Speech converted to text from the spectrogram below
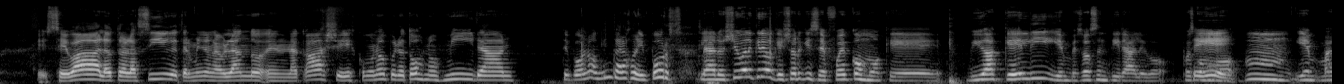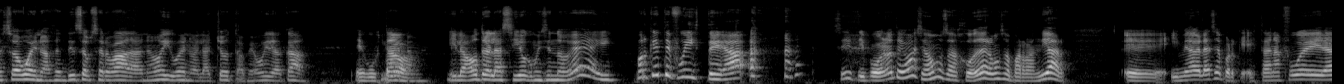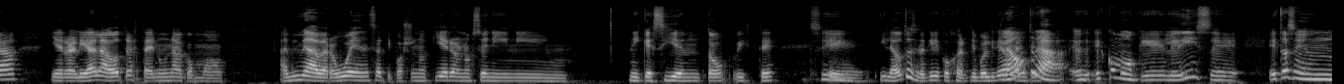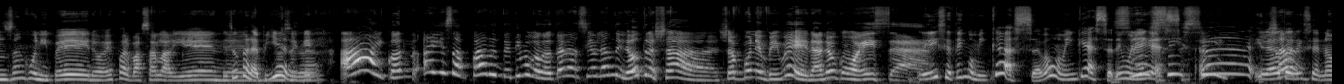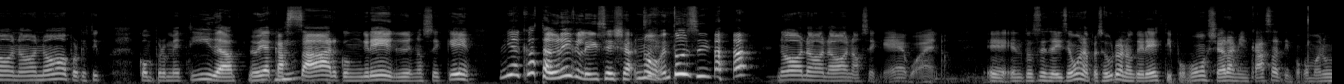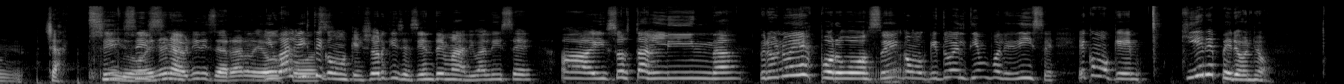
se va, la otra la sigue, terminan hablando en la calle. Y es como, no, pero todos nos miran. Tipo, no, ¿quién carajo le importa? Claro, yo igual creo que Yorkie se fue como que vio a Kelly y empezó a sentir algo. Fue Sí. como, mm, y empezó, bueno, a sentirse observada, ¿no? Y bueno, la chota, me voy de acá. Les Y, gustaba. bueno, y la otra la siguió como diciendo, hey, ¿por qué te fuiste? Ah, Sí, tipo, no te vayas, vamos a joder, vamos a parrandear. Eh, y me da gracia porque están afuera y en realidad la otra está en una como... A mí me da vergüenza, tipo, yo no quiero, no sé ni, ni, ni qué siento, ¿viste? sí. Eh, y la otra se la quiere coger, tipo, la literalmente. otra es como que le dice, estás en San Junipero, es para pasarla bien. Le toca la no sé pierna. qué". Ay, cuando hay esa parte, tipo cuando están así hablando y la otra ya, ya pone primera, ¿no? Como esa. Le dice, tengo mi casa, vamos a mi casa, tengo Sí, una casa. sí, sí. Ah, y la Ya. otra le dice, no, no, no, porque estoy comprometida, me voy a casar con Greg, no sé qué. Y acá está Greg, le dice ella. No, entonces... no, no, no, no sé qué, bueno. Eh, entonces le dice, bueno, pero seguro no querés, tipo, podemos llegar a mi casa, tipo, como en un chasquido, Sí, sí, en sí. un abrir y cerrar de ojos. Igual viste como que Yorkie se siente mal, igual dice, ay, sos tan linda, pero no es por vos, ¿eh? Como que todo el tiempo le dice, es como que quiere pero no.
